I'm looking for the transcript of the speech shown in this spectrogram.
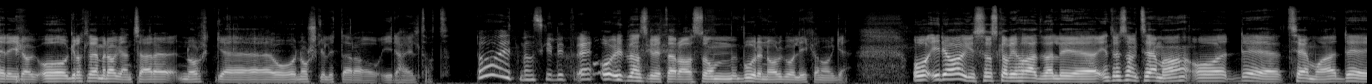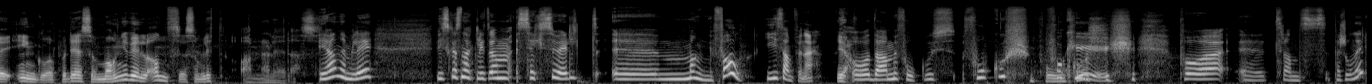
er det i dag. Og gratulerer med dagen, kjære Norge og norske lyttere og i det hele tatt. Og utenlandske lyttere. Og utenlandske lyttere som bor i Norge og liker Norge. Og i dag så skal vi ha et veldig eh, interessant tema, og det temaet det inngår på det som mange vil anse som litt annerledes. Ja, nemlig. Vi skal snakke litt om seksuelt uh, mangfold i samfunnet. Ja. Og da med fokus Fokus, fokus på uh, transpersoner.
